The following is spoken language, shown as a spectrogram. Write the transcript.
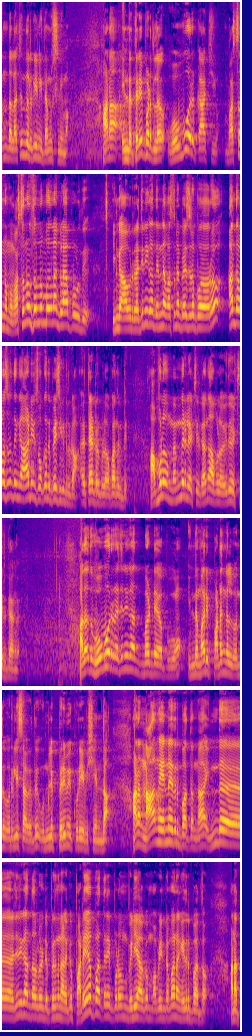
அந்த லட்சத்தில் இருக்கு இன்னைக்கு தமிழ் சினிமா. ஆனால் இந்த திரைப்படத்தில் ஒவ்வொரு காட்சியும் வசனம் வசனம் சொல்லும் போதெல்லாம் கிளாப் போகுது இங்கே அவர் ரஜினிகாந்த் என்ன வசனம் பேசுகிற போகிறாரோ அந்த வசனத்தை இங்கே ஆடியன்ஸ் உட்காந்து பேசிக்கிட்டு இருக்கான் தேட்டருக்குள்ளே உட்காந்துக்கிட்டு அவ்வளோ மெமரியில் வச்சுருக்காங்க அவ்வளோ இது வச்சுருக்காங்க. அதாவது ஒவ்வொரு ரஜினிகாந்த் பர்த்டே அப்பவும் இந்த மாதிரி படங்கள் வந்து ரிலீஸ் ஆகுது. உண்மையிலே பெருமைக்குரிய விஷயம்தான். ஆனால் நாங்கள் என்ன எதிர்பார்த்தோம்னா இந்த ரஜினிகாந்த் அவர்களுடைய பிறந்தநாளுக்கு படையப்பா திரைப்படம் வெளியாகும் அப்படின்ற மாதிரி நாங்கள் எதிர்பார்த்தோம். ஆனால்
